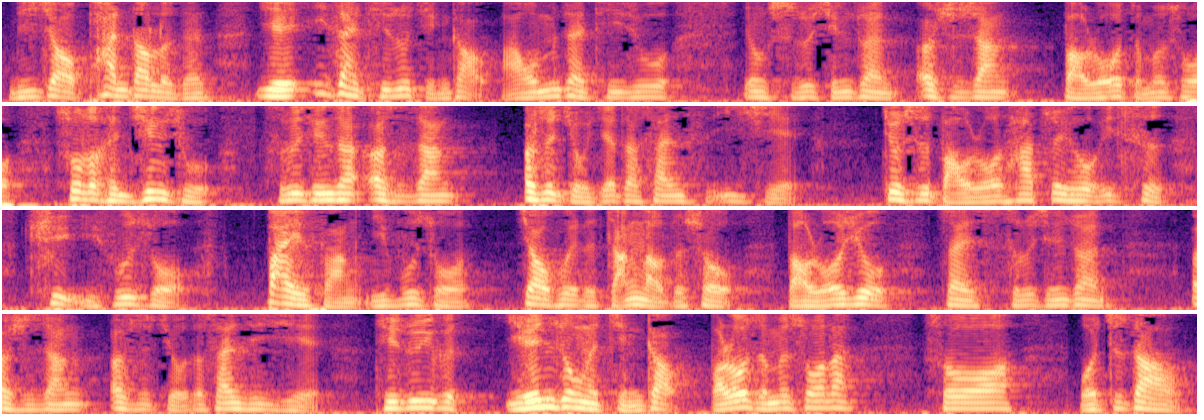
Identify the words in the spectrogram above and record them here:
离教叛道的人，也一再提出警告啊。我们再提出用使徒行传二十章，保罗怎么说？说得很清楚，使徒行传二十章二十九节到三十一节。就是保罗他最后一次去以弗所拜访以弗所教会的长老的时候，保罗就在使徒行传二十章二十九到三十一节提出一个严重的警告。保罗怎么说呢？说我知道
